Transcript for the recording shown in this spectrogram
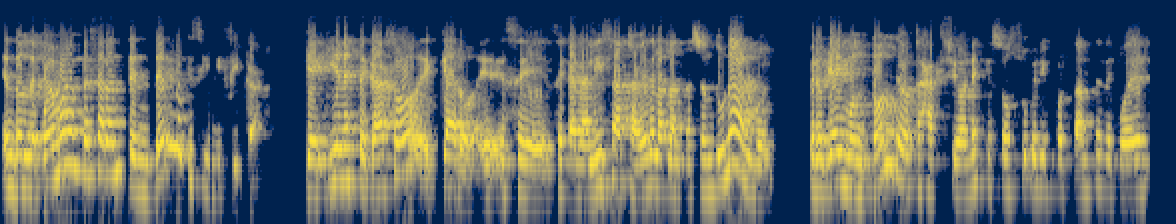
en donde podemos empezar a entender lo que significa. Que aquí en este caso, eh, claro, se, se canaliza a través de la plantación de un árbol, pero que hay un montón de otras acciones que son súper importantes de poder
